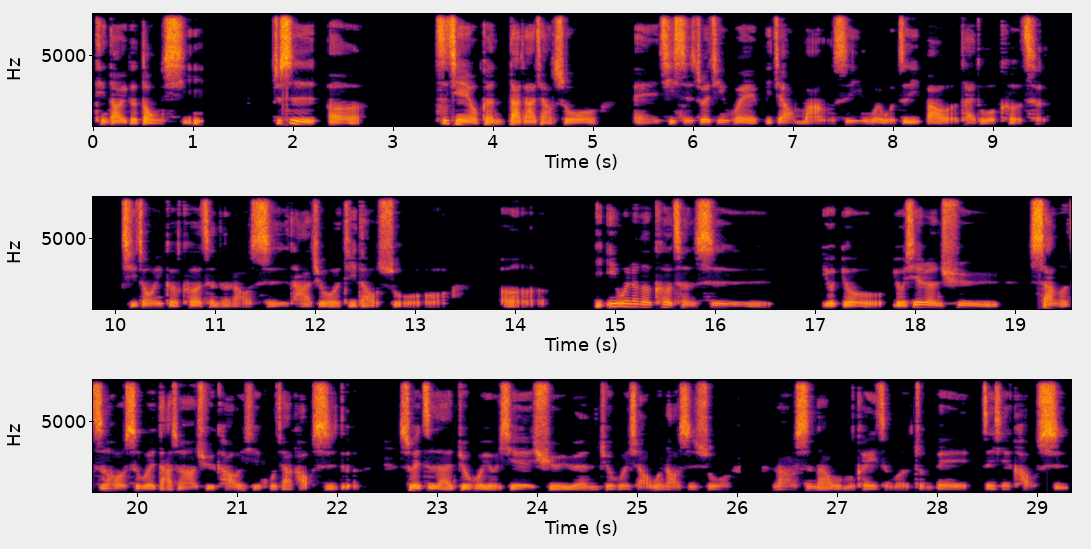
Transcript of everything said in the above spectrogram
听到一个东西，就是呃，之前有跟大家讲说，哎，其实最近会比较忙，是因为我自己报了太多课程。其中一个课程的老师他就提到说，呃，因为那个课程是有有有些人去上了之后是会打算要去考一些国家考试的，所以自然就会有一些学员就会想问老师说。老师，那我们可以怎么准备这些考试？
